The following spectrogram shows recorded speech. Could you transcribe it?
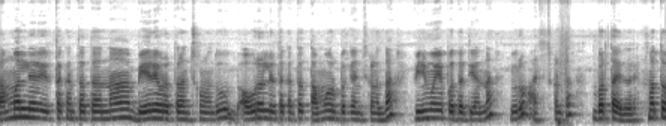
ತಮ್ಮಲ್ಲಿ ಇರ್ತಕ್ಕಂಥದ್ದನ್ನು ಬೇರೆಯವ್ರ ಹತ್ರ ಹಂಚ್ಕೊಳ್ಳೋದು, ಅವರಲ್ಲಿರ್ತಕ್ಕಂಥ ತಮ್ಮವ್ರ ಬಗ್ಗೆ ಹಂಚ್ಕೊಳ್ಳೋದನ್ನ ವಿನಿಮಯ ಪದ್ಧತಿಯನ್ನು ಇವರು ಆಚರಿಸ್ಕೊಳ್ತಾ ಬರ್ತಾ ಇದ್ದಾರೆ. ಮತ್ತು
